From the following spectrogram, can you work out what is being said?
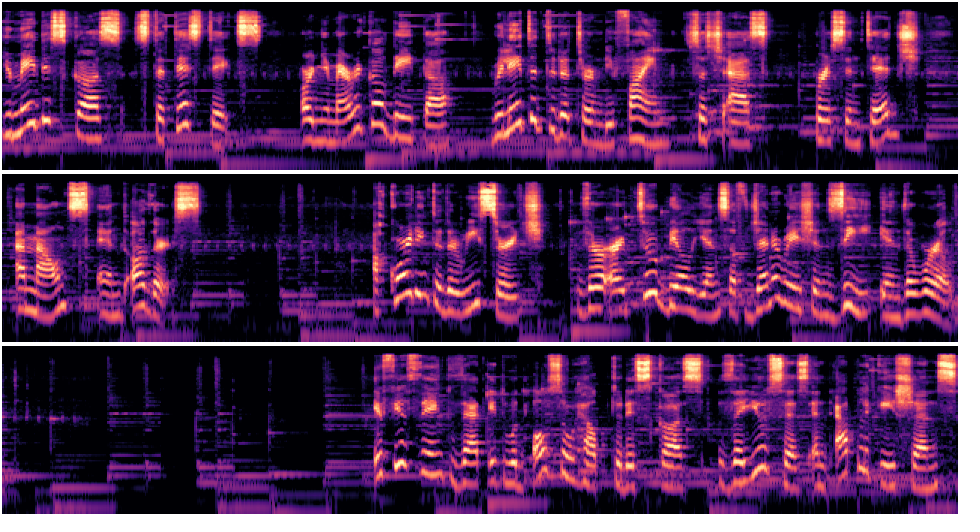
you may discuss statistics or numerical data related to the term defined, such as percentage, amounts, and others. According to the research, there are 2 billions of Generation Z in the world. If you think that it would also help to discuss the uses and applications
